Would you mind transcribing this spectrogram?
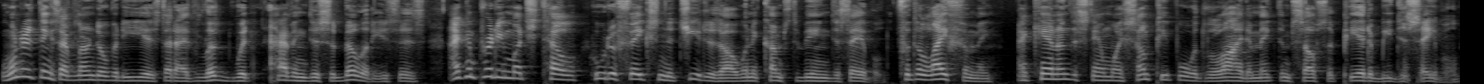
One of the things I've learned over the years that I've lived with having disabilities is I can pretty much tell who the fakes and the cheaters are when it comes to being disabled. For the life of me, I can't understand why some people would lie to make themselves appear to be disabled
